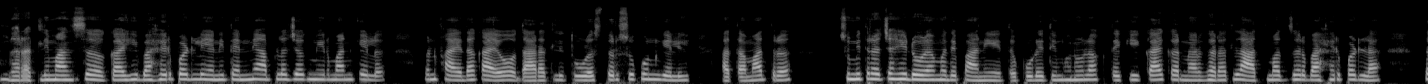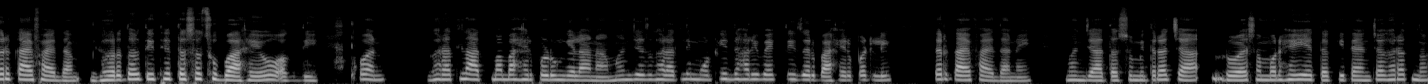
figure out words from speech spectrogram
घरातली माणसं काही बाहेर पडली आणि त्यांनी आपलं जग निर्माण केलं. पण फायदा काय हो? दारातली तुळस तर सुकून गेली. आता मात्र सुमित्राच्याही डोळ्यामध्ये पाणी येतं. पुढे ती म्हणू लागते, की काय करणार? घरातला आत्माच जर बाहेर पडला तर काय फायदा? घर तर तिथे तसंच उभं आहे हो अगदी. पण घरातला आत्मा बाहेर पडून गेला ना, म्हणजेच घरातली मोठी धारी व्यक्ती जर बाहेर पडली तर काय फायदा नाही. म्हणजे आता सुमित्राच्या डोळ्यासमोर हे येतं, की त्यांच्या घरातनं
